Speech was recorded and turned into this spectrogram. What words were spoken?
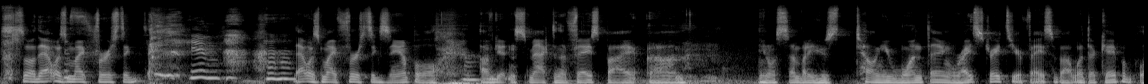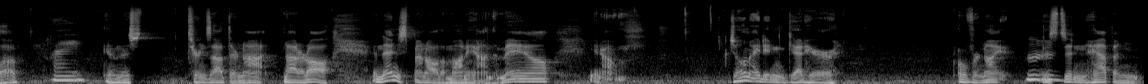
So that was my first Him. that was my first example Uh-huh. of getting smacked in the face by um, you know somebody who's telling you one thing right straight to your face about what they're capable of Right. and this turns out they're not not at all and then you spend all the money on the mail you know joe and i didn't get here overnight this didn't happen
